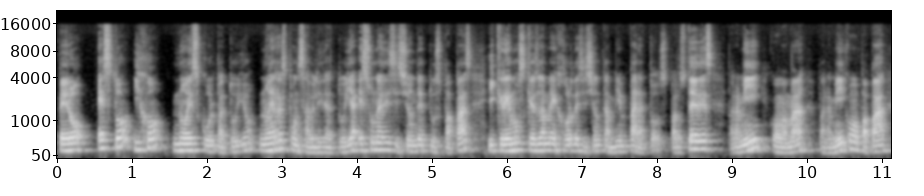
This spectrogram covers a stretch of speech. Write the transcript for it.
Pero esto, hijo, no es culpa tuyo, no es responsabilidad tuya, es una decisión de tus papás y creemos que es la mejor decisión también para todos, para ustedes, para mí como mamá, para mí como papá,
